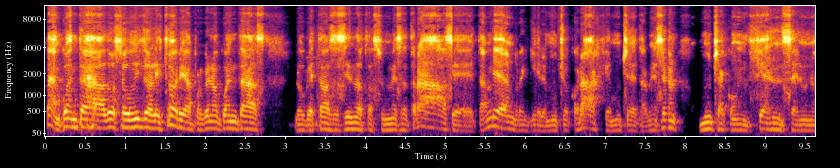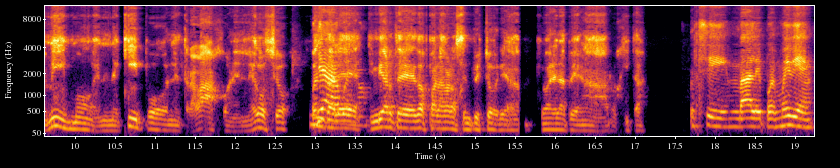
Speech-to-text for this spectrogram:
Bueno, cuenta dos segunditos de la historia, ¿por qué no cuentas lo que estabas haciendo hasta hace un mes atrás? Que también requiere mucho coraje, mucha determinación, mucha confianza en uno mismo, en un equipo, en el trabajo, en el negocio. Cuéntale, invierte dos palabras en tu historia, que vale la pena, Rojita. Sí, vale, pues muy bien.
